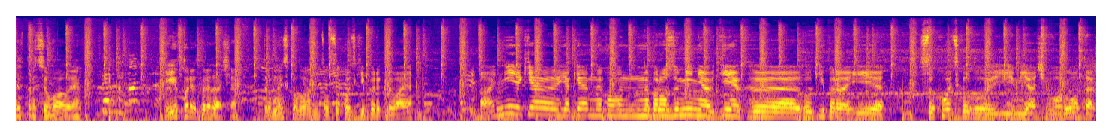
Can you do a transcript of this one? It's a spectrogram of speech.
відпрацювали. І вперед передача. Від Румунського Антон Сухоцький перекриває. А ні, як я, як я непорозуміння в діях е, голкіпера і Сухоцького, і м'яч в воротах.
